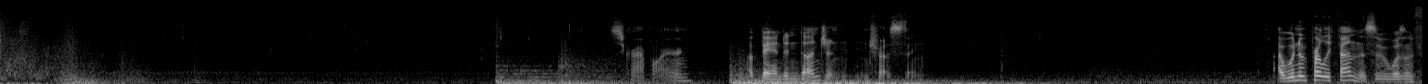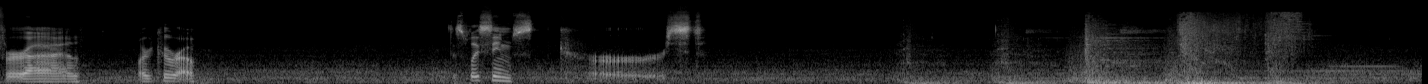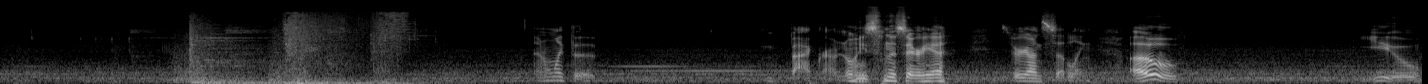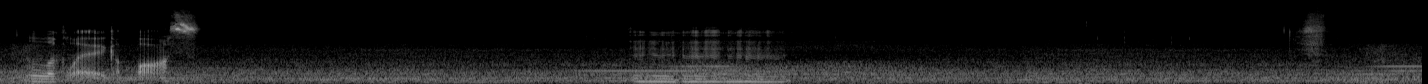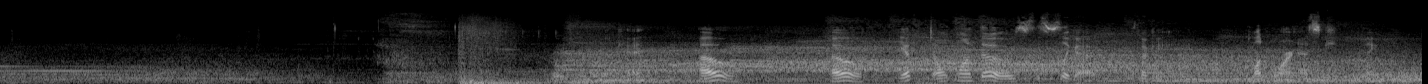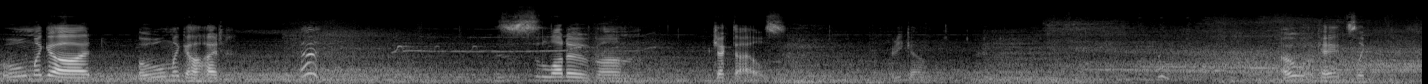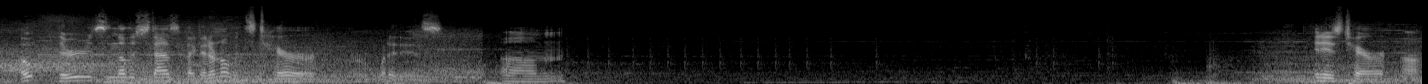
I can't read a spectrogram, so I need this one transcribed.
Scrap iron. Abandoned dungeon. Interesting. I wouldn't have probably found this if it wasn't for uh, Lord Kuro. This place seems cursed. Don't like the background noise in this area. It's very unsettling. Oh! You look like a boss. okay. Oh. Oh. Yep, don't want those. This is like a fucking Bloodborne-esque thing. Oh my god. Oh my god. Ah. This is a lot of, um, projectiles. Where'd he go? Oh, okay, it's like... Oh, there's another status effect. I don't know if it's terror or what it is. Um... It is terror. Oh,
